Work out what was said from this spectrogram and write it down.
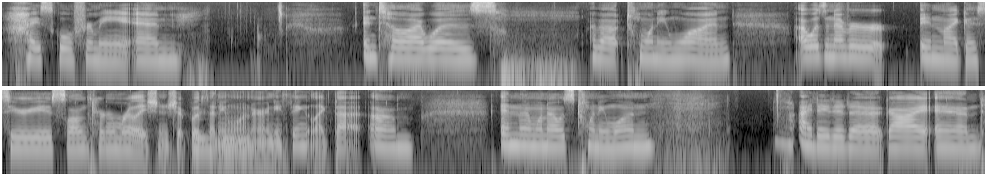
high school for me. And until I was about 21, I was never in like a serious long term relationship with anyone or anything like that. Um, and then when I was 21, I dated a guy and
